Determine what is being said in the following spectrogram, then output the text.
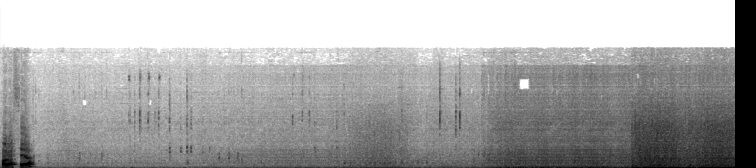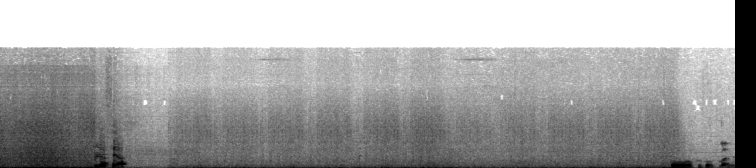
걸었어요? 풀렸어요? 어 그거 그거 뭐야?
